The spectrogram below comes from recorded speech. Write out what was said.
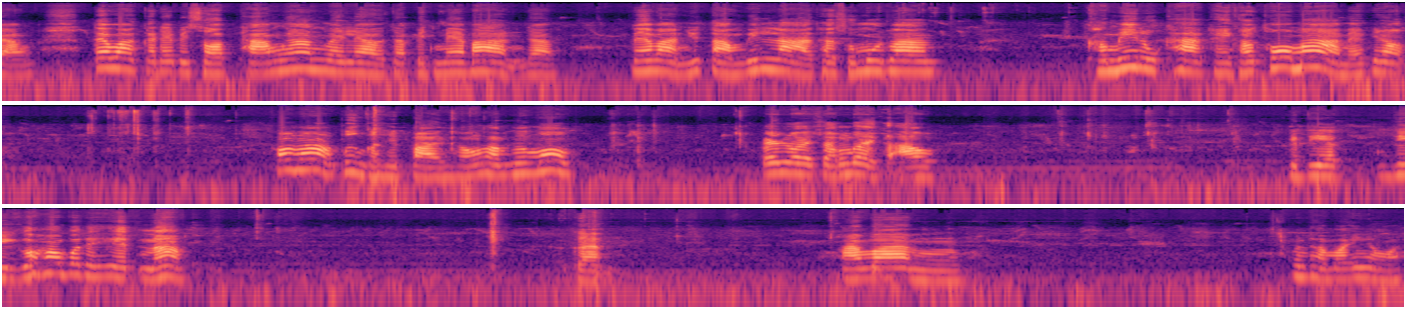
จังแต่ว่าก็ได้ไปสอบถามงานไว้แล้วจะเป็นแม่บ้านจ้ะแม่บ้านอยู่ตามวิลล่าถ้าสมมุติว่า เขามีลูกค้าให้เขาโทรมาแหมพี่น้องเข้ามาพึ่งก็สิไปสองสามชั่วโมงไปลอยสองใบก็เอาก็เดียกดีก็ห้องประเทศนะ ก็ถามว่ามันถามว่าอีกอย่างวะ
